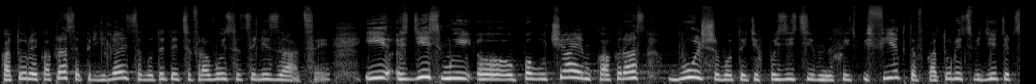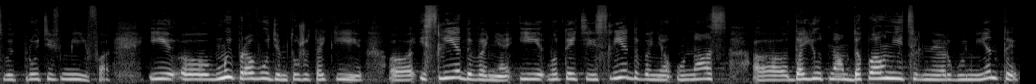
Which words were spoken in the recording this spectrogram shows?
которая как раз определяет является вот этой цифровой социализацией. И здесь мы э, получаем как раз больше вот этих позитивных эффектов, которые свидетельствуют против мифа. И э, мы проводим тоже такие э, исследования, и вот эти исследования у нас э, дают нам дополнительные аргументы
